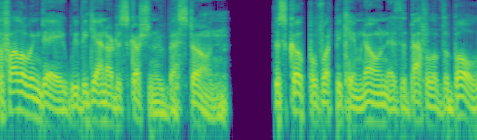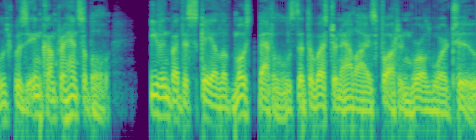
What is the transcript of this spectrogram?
The following day, we began our discussion of Bastogne. The scope of what became known as the Battle of the Bulge was incomprehensible, even by the scale of most battles that the Western Allies fought in World War II.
